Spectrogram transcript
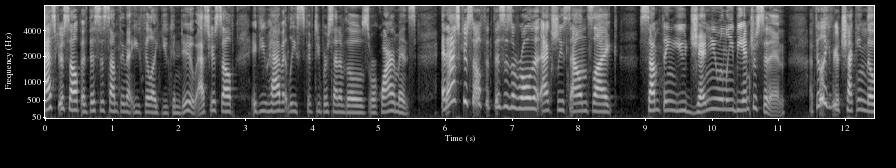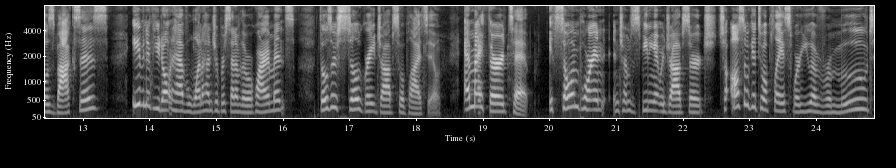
Ask yourself if this is something that you feel like you can do. Ask yourself if you have at least 50% of those requirements. And ask yourself if this is a role that actually sounds like something you genuinely be interested in. I feel like if you're checking those boxes, even if you don't have 100% of the requirements, those are still great jobs to apply to. And my third tip it's so important in terms of speeding up your job search to also get to a place where you have removed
